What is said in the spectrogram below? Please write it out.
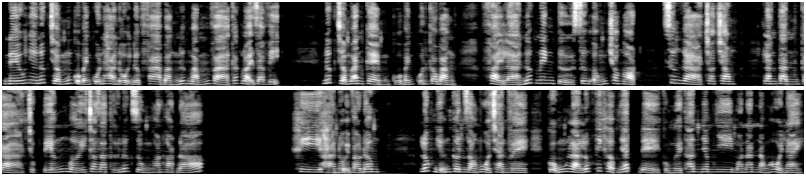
nếu như nước chấm của bánh cuốn Hà Nội được pha bằng nước mắm và các loại gia vị, nước chấm ăn kèm của bánh cuốn Cao Bằng phải là nước ninh từ xương ống cho ngọt, xương gà cho trong, lăn tăn cả chục tiếng mới cho ra thứ nước dùng ngon ngọt đó. Khi Hà Nội vào đông, lúc những cơn gió mùa tràn về cũng là lúc thích hợp nhất để cùng người thân nhâm nhi món ăn nóng hổi này.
